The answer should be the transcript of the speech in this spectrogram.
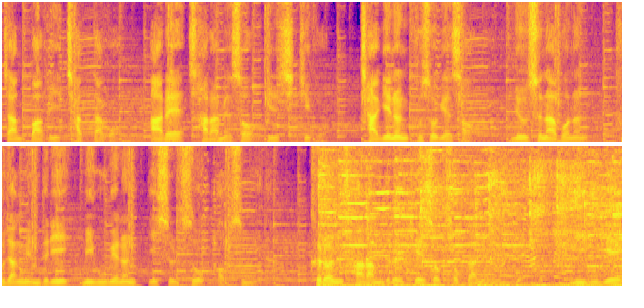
짬밥이 찼다고 아래 사람에서 일시키고 자기는 구속에서 뉴스나 보는 부장님들이 미국에는 있을 수 없습니다. 그런 사람들을 계속 쏟아내는 게 미국의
